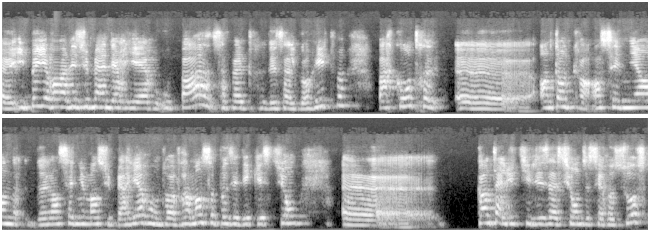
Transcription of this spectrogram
Euh, il peut y avoir des humains derrière ou pas, ça peut être des algorithmes. Par contre, euh, en tant qu'enseignant de l'enseignement supérieur, on doit vraiment se poser des questions quant à l'utilisation de ces ressources.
